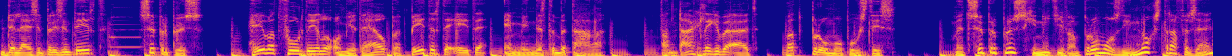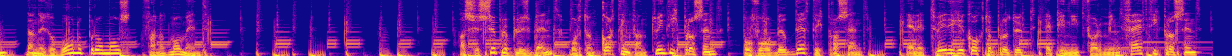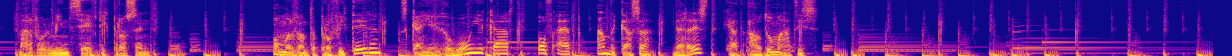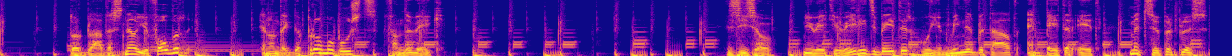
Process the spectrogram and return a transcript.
De presenteert Superplus. Heel wat voordelen om je te helpen beter te eten en minder te betalen. Vandaag leggen we uit wat PromoBoost is. Met Superplus geniet je van promo's die nog straffer zijn dan de gewone promo's van het moment. Als je Superplus bent, wordt een korting van 20% bijvoorbeeld 30%. En het tweede gekochte product heb je niet voor min 50%, maar voor min 70%. Om ervan te profiteren, scan je gewoon je kaart of app aan de kassa. De rest gaat automatisch. Doorblader snel je folder en ontdek de promoboosts van de week. Ziezo, nu weet je weer iets beter hoe je minder betaalt en beter eet met Superplus.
